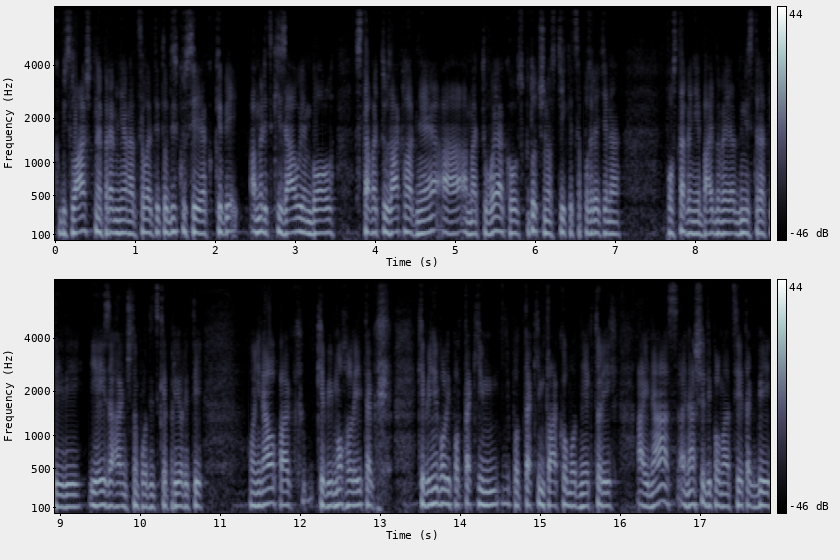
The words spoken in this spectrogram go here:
akoby zvláštne pre mňa na celé tieto diskusie, ako keby americký záujem bol stavať tu základne a, a mať tu vojakov. V skutočnosti, keď sa pozriete na postavenie Bidenovej administratívy, jej zahranično-politické priority, oni naopak, keby mohli, tak keby neboli pod takým, pod takým tlakom od niektorých, aj nás, aj naše diplomácie, tak by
